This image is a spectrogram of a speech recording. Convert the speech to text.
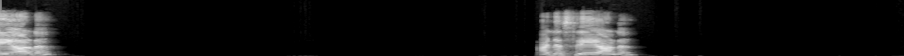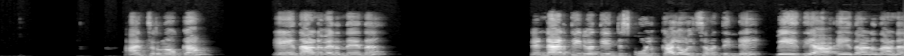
എ ആണ്. ആണ്. ആൻസർ നോക്കാം. ഏതാണ് വരുന്നതെന്ന് രണ്ടായിരത്തി ഇരുപത്തിയഞ്ച് സ്കൂൾ കലോത്സവത്തിന്റെ വേദി ഏതാണെന്നാണ്.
